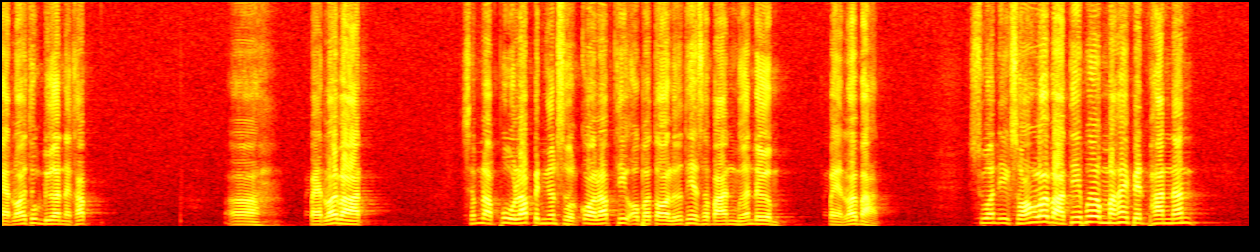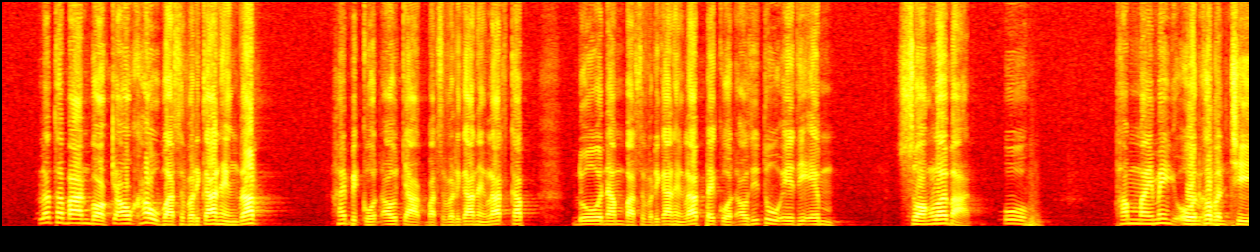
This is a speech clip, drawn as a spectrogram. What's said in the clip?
800 ทุกเดือนนะครับ800 บาทสำหรับผู้รับเป็นเงินสดก็รับที่อบตหรือเทศบาลเหมือนเดิม 800 บาท ส่วนอีก 200 บาทที่เพิ่มมาให้เป็นพันนั้น รัฐบาลบอกจะเอาเข้าบัตรสวัสดิการแห่งรัฐ ให้ไปกดเอาจากบัตรสวัสดิการแห่งรัฐครับ โดยนำบัตรสวัสดิการแห่งรัฐไปกดเอาที่ตู้ ATM 200 บาท โอ้ทำไมไม่โอนเข้าบัญชี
